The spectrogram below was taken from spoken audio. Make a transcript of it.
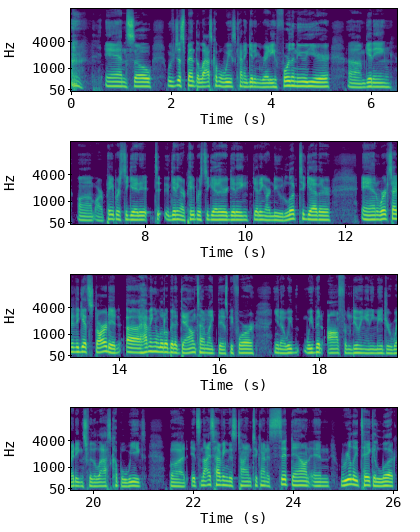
and so we've just spent the last couple weeks kind of getting ready for the new year, um, getting um, our papers to get it, to, getting our papers together, getting getting our new look together, and we're excited to get started. Uh, having a little bit of downtime like this before, you know, we've we've been off from doing any major weddings for the last couple weeks, but it's nice having this time to kind of sit down and really take a look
